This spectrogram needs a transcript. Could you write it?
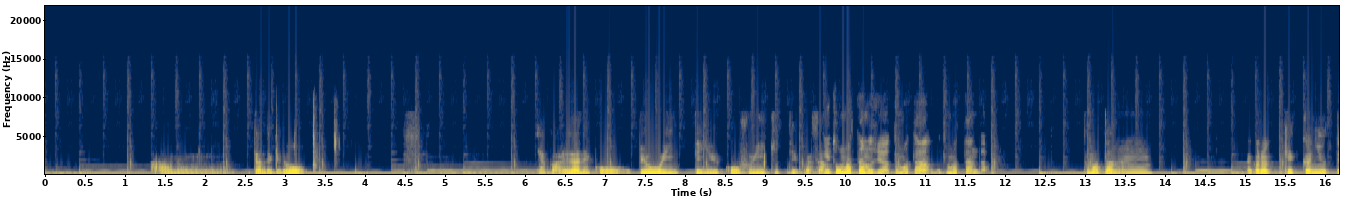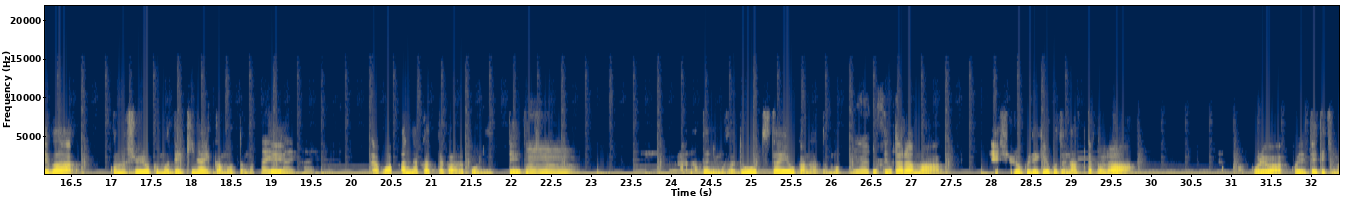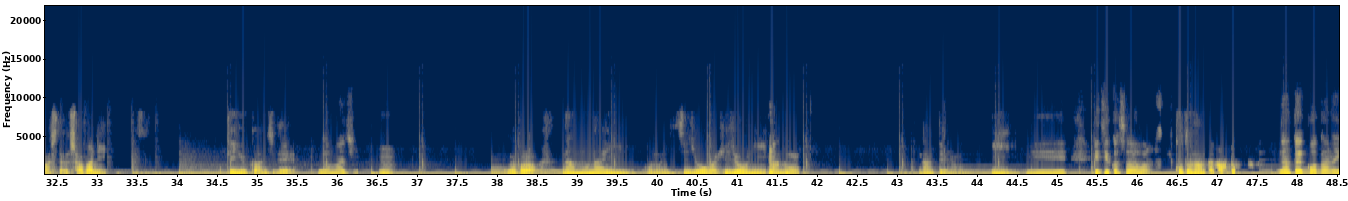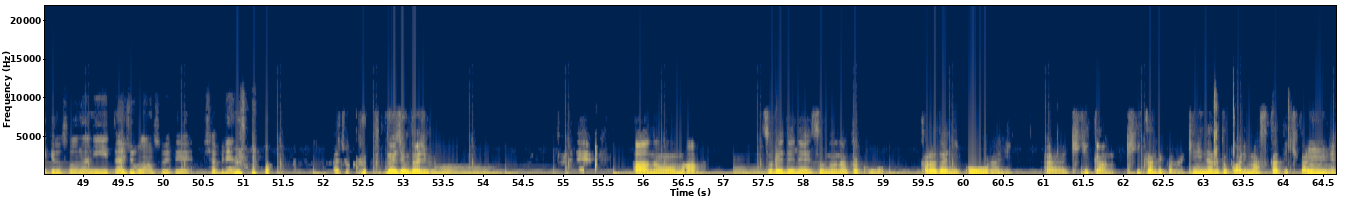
あのいたんだけどやっぱあれだねこう病院っていうこう雰囲気っていうかさ。え、止まったの？じゃあ止まった、止まったんだ。止まったのよ、うん。だから結果によってはこの収録もできないかもと思って、はいはいはい。分かんなかったからこう日程的うに、んあなたにもさどう伝えようかなと思っ。てたらまあね収録できることになったから、これはこれで出てきましたシャバに。っていう感じで。うわ、マジ。うん。だから何もないこの日常が非常に あのなんていうの？いい。えー、え、っていうかさ、ことなんだなと。なんかよくわかんないけど、それ何？大丈夫なの？それで。喋れんの？大丈夫。大丈夫大丈夫ああのまあそれでねそのなんかこう体にこう何あ危機感危機感っていうかな気になるとこありますかって聞かれてね、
